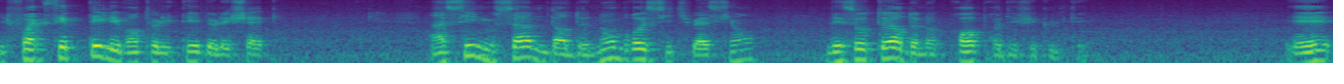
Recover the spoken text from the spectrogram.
il faut accepter l'éventualité de l'échec. Ainsi, nous sommes dans de nombreuses situations les auteurs de nos propres difficultés. Et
